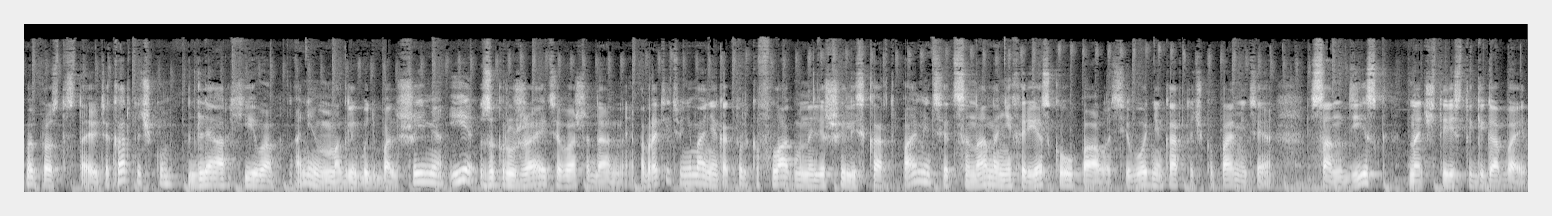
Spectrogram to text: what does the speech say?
Вы просто ставите карточку для архива, они могли быть большими, и загружаете ваши данные. Обратите внимание, как только флагманы лишились карт памяти, цена на них резко упала. Сегодня карточка памяти SanDisk на 400 гигабайт.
